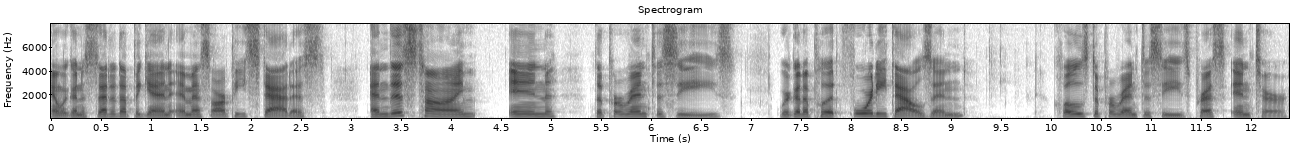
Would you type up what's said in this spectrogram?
and we're going to set it up again, MSRP status. And this time in the parentheses, we're going to put 40,000, close the parentheses, press enter,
